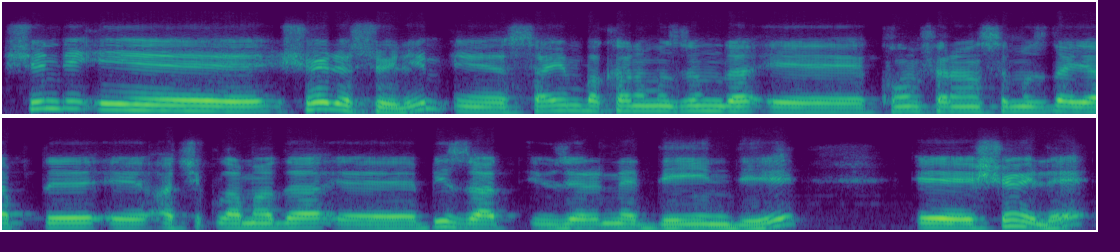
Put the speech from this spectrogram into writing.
Şimdi e, şöyle söyleyeyim. E, Sayın Bakanımızın da e, konferansımızda yaptığı e, açıklamada e, bizzat üzerine değindiği e, şöyle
